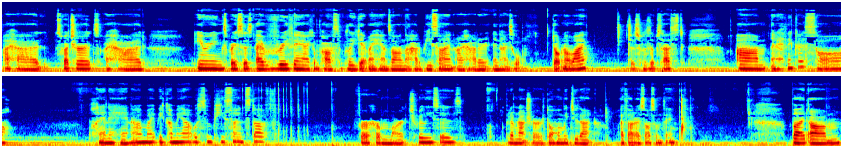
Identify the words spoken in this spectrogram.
I had sweatshirts, I had earrings, bracelets, everything I could possibly get my hands on that had a peace sign, I had it in high school. Don't know why, just was obsessed. Um, and I think I saw Planet Hannah might be coming out with some peace sign stuff for her March releases, but I'm not sure. Don't hold me to that. I thought I saw something. But um,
